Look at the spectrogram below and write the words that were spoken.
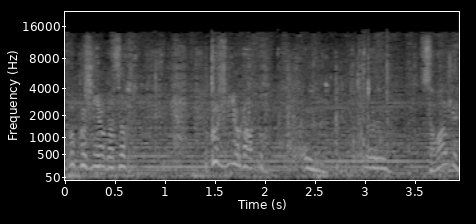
आपको कुछ नहीं होगा सर कुछ नहीं होगा आपको संभाल के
